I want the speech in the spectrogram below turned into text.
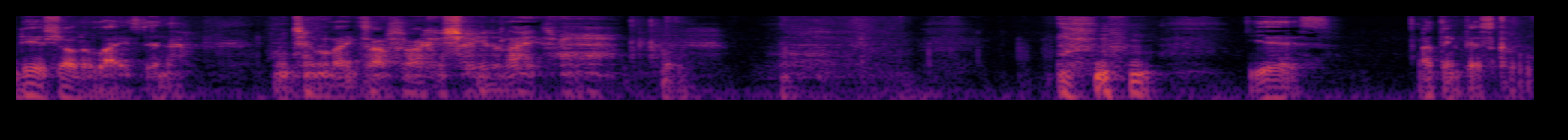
did show the lights, didn't I? Let me turn the lights off so I can show you the lights, yes. I think that's cool.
